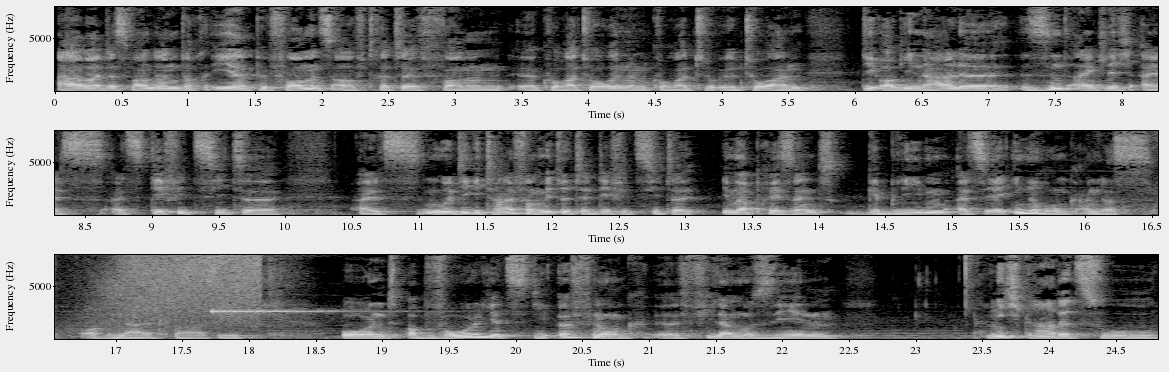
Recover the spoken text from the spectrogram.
Aber das waren dann doch eher Performance-Auftritte von äh, Kuratorinnen und Kuratoren. Die Originale sind eigentlich als, als Defizite als nur digital vermittelte Defizite immer präsent geblieben, als Erinnerung an das Original quasi. Und obwohl jetzt die Öffnung äh, vieler Museen nicht gerade zu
